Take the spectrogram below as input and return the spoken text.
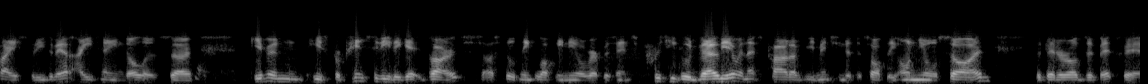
pace, but he's about $18. So given his propensity to get votes, I still think Lachie Neale represents pretty good value, and that's part of, you mentioned at the top, the on your side, the better odds at Betfair.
